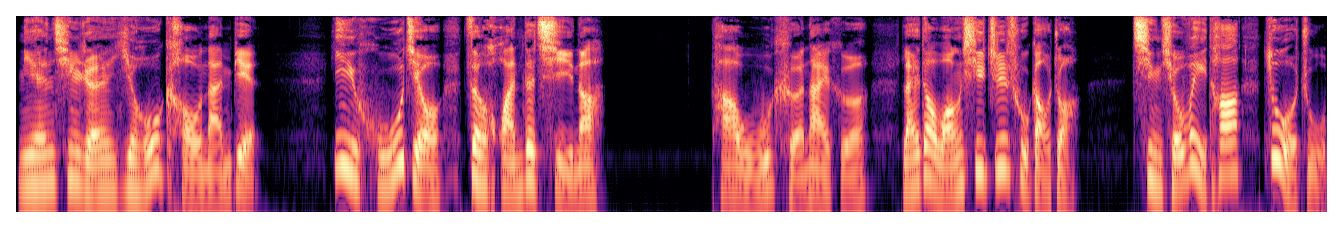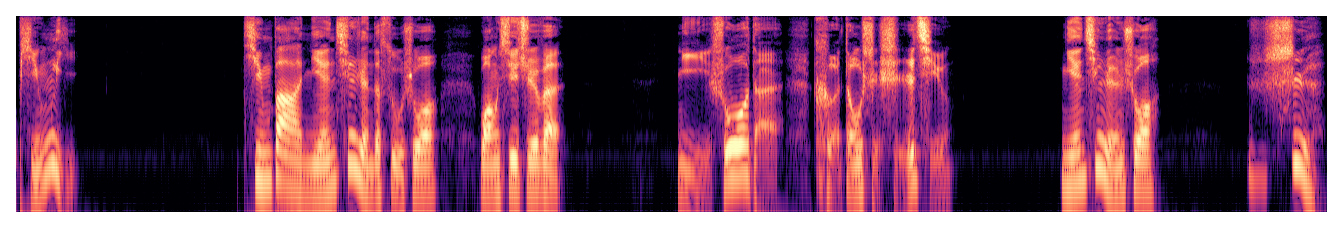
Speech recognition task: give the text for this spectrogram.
年轻人有口难辩，一壶酒怎还得起呢？他无可奈何，来到王羲之处告状，请求为他做主评理。听罢年轻人的诉说，王羲之问：“你说的可都是实情？”年轻人说：“是。”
